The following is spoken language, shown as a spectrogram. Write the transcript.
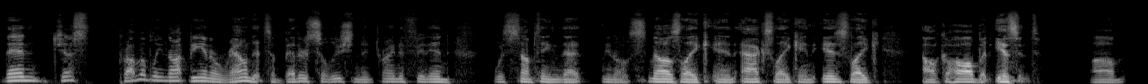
then just probably not being around it's a better solution than trying to fit in with something that, you know, smells like and acts like and is like alcohol, but isn't. Um,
